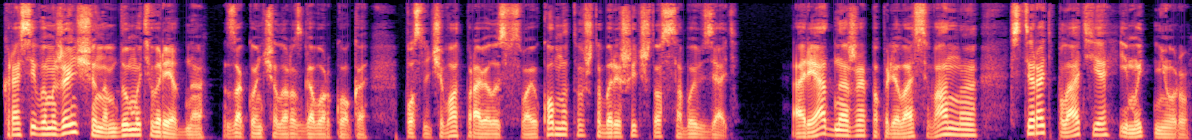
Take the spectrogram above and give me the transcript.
Красивым женщинам думать вредно, закончила разговор Кока, после чего отправилась в свою комнату, чтобы решить, что с собой взять. Ариадна же поплелась в ванную стирать платье и мыть Нюру.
